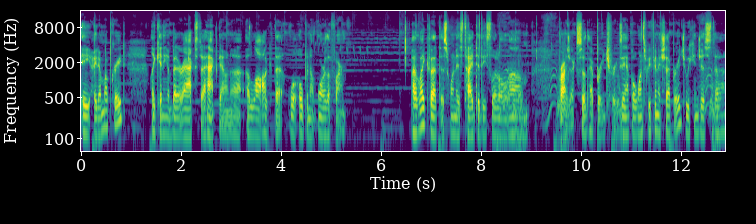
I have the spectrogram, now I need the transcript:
a, a item upgrade, like getting a better axe to hack down a, a log that will open up more of the farm. I like that this one is tied to these little um, projects. So that bridge, for example, once we finish that bridge, we can just uh,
